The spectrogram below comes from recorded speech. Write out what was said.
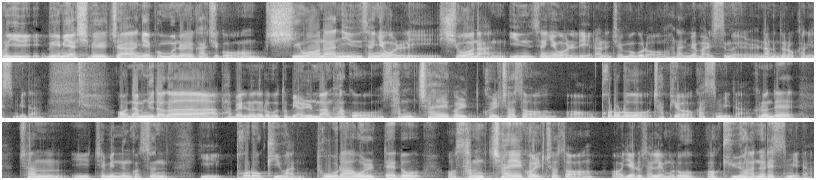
오늘 이 느헤미야 11장의 본문을 가지고 시원한 인생의 원리, 시원한 인생의 원리라는 제목으로 하나님의 말씀을 나누도록 하겠습니다. 어, 남유다가 바벨론으로부터 멸망하고 3차에 걸, 걸쳐서 어, 포로로 잡혀갔습니다. 그런데 참 이 재밌는 것은 이 포로 귀환 돌아올 때도 어, 3차에 걸쳐서 어, 예루살렘으로 어, 귀환을 했습니다.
